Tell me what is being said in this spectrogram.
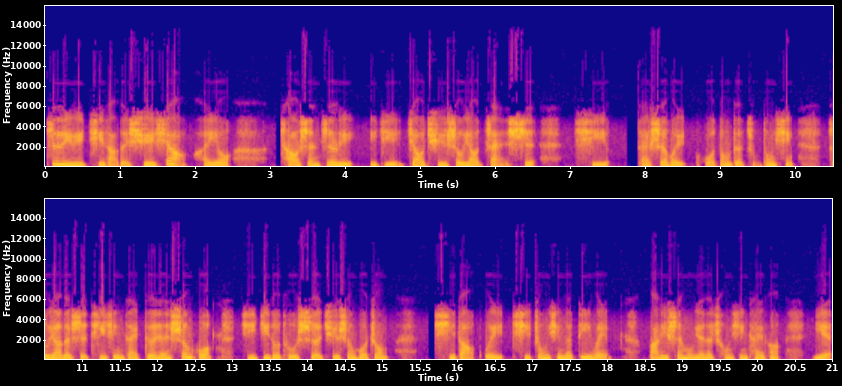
致力于祈祷的学校，还有朝圣之旅以及教区受邀展示其在社会活动的主动性，主要的是提醒在个人生活及基督徒社区生活中，祈祷为其中心的地位。巴黎圣母院的重新开放，也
